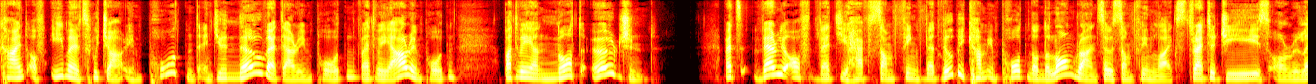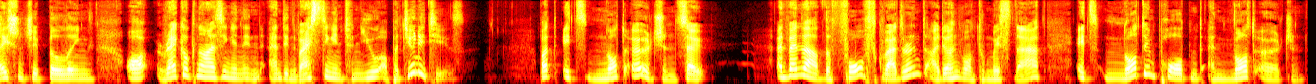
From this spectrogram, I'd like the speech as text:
kind of emails which are important and you know that they are important, that they are important, but they are not urgent. That's very often that you have something that will become important on the long run. So something like strategies or relationship building or recognizing and, and investing into new opportunities. But it's not urgent. So and then uh, the fourth quadrant, I don't want to miss that. It's not important and not urgent.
